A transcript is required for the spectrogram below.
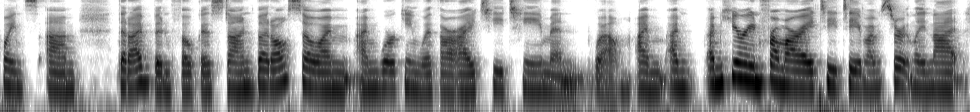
points um, that I've been focused on. But also, I'm I'm working with our IT team, and well, I'm I'm I'm hearing from our IT team. I'm certainly not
